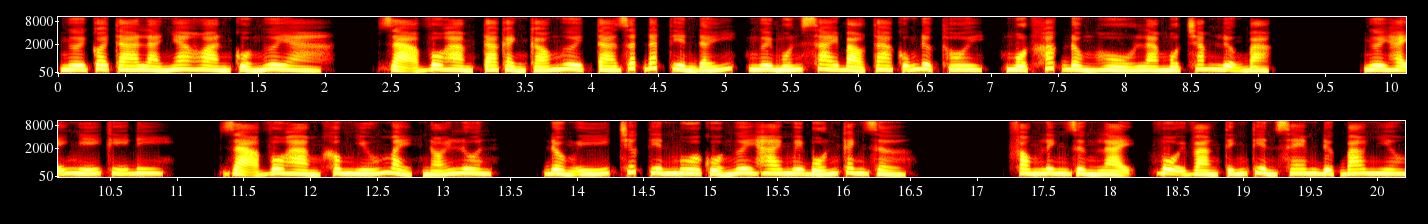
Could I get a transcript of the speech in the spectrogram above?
Ngươi coi ta là nha hoàn của ngươi à? Dạ vô hàm ta cảnh cáo ngươi ta rất đắt tiền đấy, ngươi muốn sai bảo ta cũng được thôi, một khắc đồng hồ là một trăm lượng bạc. Ngươi hãy nghĩ kỹ đi. Dạ vô hàm không nhíu mày, nói luôn. Đồng ý trước tiên mua của ngươi 24 canh giờ. Phong Linh dừng lại, vội vàng tính tiền xem được bao nhiêu.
